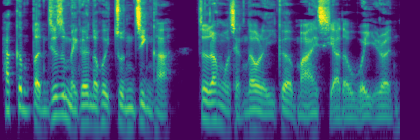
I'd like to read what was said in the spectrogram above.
他根本就是每个人都会尊敬他。这让我想到了一个马来西亚的伟人。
